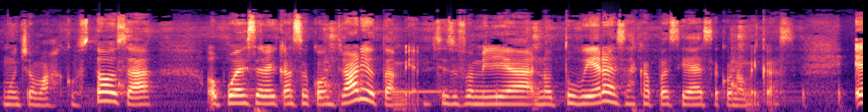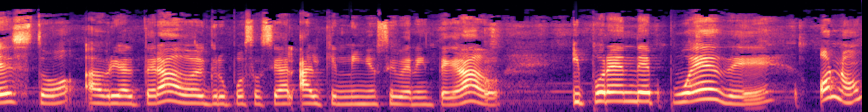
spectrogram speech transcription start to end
mucho más costosa, o puede ser el caso contrario también, si su familia no tuviera esas capacidades económicas. Esto habría alterado el grupo social al que el niño se hubiera integrado y por ende puede o no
